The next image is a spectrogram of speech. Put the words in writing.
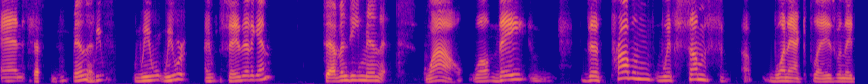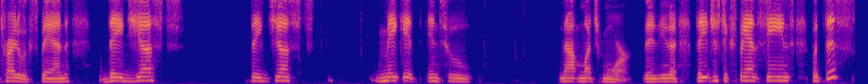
And minutes. We, we, we were, uh, say that again? 70 minutes. Wow. Well, they, the problem with some uh, one act plays when they try to expand, they just, they just make it into not much more. They you know, they just expand scenes, but this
